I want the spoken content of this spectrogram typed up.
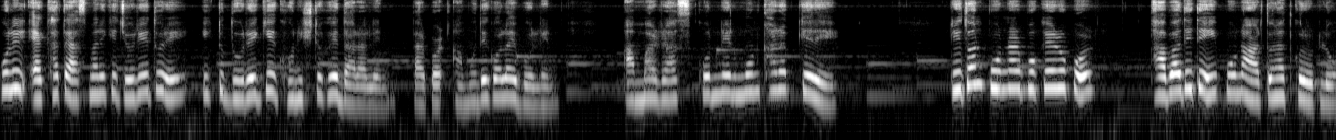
খলিল এক হাতে আসমানিকে জড়িয়ে ধরে একটু দূরে গিয়ে ঘনিষ্ঠ হয়ে দাঁড়ালেন। তারপর আমোদে গলায় বললেন, আমার রাজকন্যের মন খারাপ কে রে? রিদন পূর্ণার বুকের উপর থাবা দিতেই পূর্ণা আর্তনাদ করে উঠল,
